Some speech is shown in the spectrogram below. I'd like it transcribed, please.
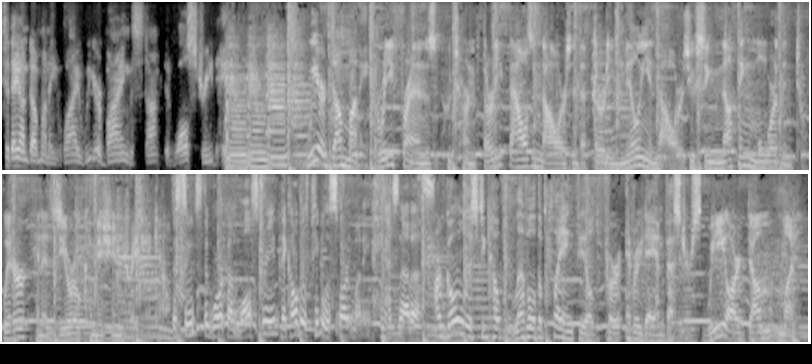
Today on Dumb Money, why we are buying the stock that Wall Street hated. We are Dumb Money. Three friends who turned $30,000 into $30 million using nothing more than Twitter and a zero commission trading account. The suits that work on Wall Street, they call those people the smart money. That's not us. Our goal is to help level the playing field for everyday investors. We are Dumb Money.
